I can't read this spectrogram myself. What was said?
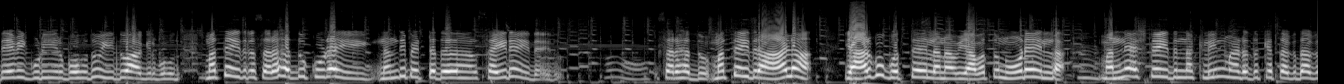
ದೇವಿ ಗುಡಿ ಇರಬಹುದು ಇದು ಆಗಿರಬಹುದು. ಮತ್ತೆ ಇದರ ಸರಹದ್ದು ಕೂಡ ಈ ನಂದಿ ಬೆಟ್ಟದ ಸೈಡೇ ಇದೆ ಇದು. ಸರಹದ್ದು. ಮತ್ತೆ ಇದರ ಆಳ ಯಾರಿಗೂ ಗೊತ್ತೇ ಇಲ್ಲ ನಾವು ಯಾವತ್ತೂ ನೋಡೇ ಇಲ್ಲ. ಮೊನ್ನೆ ಅಷ್ಟೇ ಇದನ್ನ ಕ್ಲೀನ್ ಮಾಡೋದಕ್ಕೆ ತೆಗೆದಾಗ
